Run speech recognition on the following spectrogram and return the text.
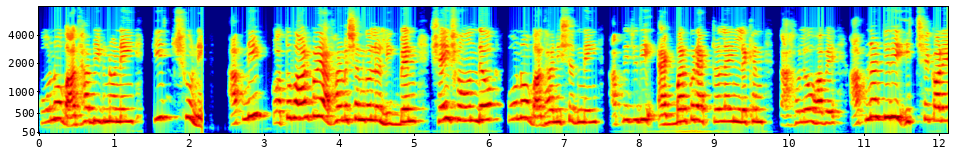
কোনো বাধা বিঘ্ন নেই, কিচ্ছু নেই। আপনি কতবার করে অ্যাফার্মেশনগুলো লিখবেন সেই সম্বন্ধেও কোনো বাধা নিষেধ নেই। আপনি যদি একবার করে একটা লাইন লেখেন তাহলেও হবে। আপনার যদি ইচ্ছে করে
